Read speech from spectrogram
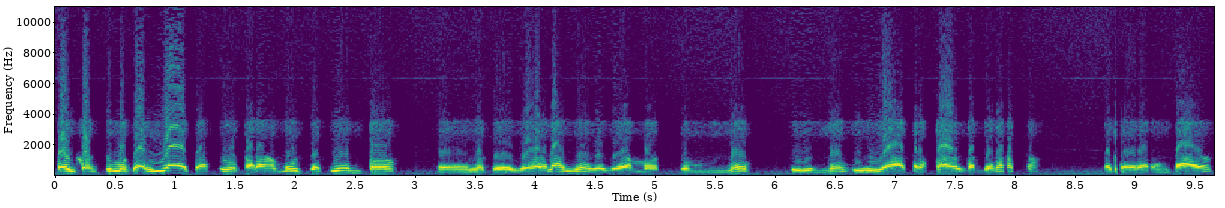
todo el consumo que había ya estuvo parado mucho tiempo, en lo que lleva el año, ya llevamos un mes y un mes y día atrasado el campeonato, hay que haber arrancado.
